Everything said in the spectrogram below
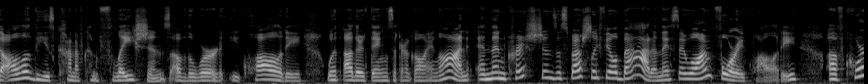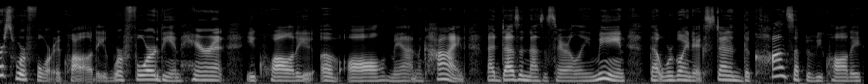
all of these kind of conflations of the word equality with other things that are going on. And then Christians especially feel bad and they say, well, I'm for equality. Of course, we're for equality we're for the inherent equality of all mankind. That doesn't necessarily mean that we're going to extend the concept of equality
